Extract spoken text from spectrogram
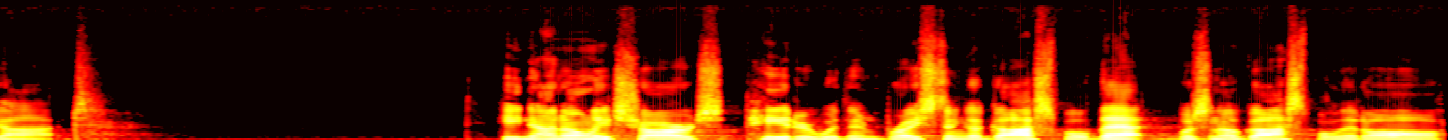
got. He not only charged Peter with embracing a gospel that was no gospel at all,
